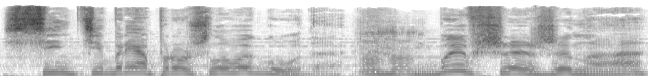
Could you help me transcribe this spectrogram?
с сентября прошлого года. Uh-huh. Бывшая жена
